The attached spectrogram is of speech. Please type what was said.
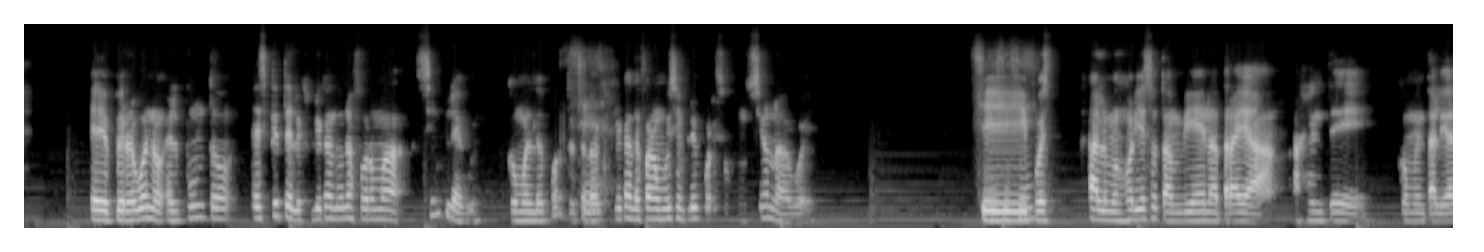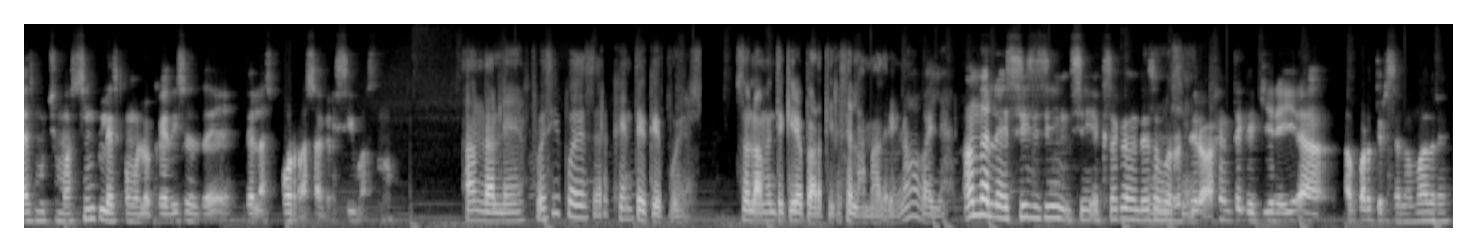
eh, pero bueno, el punto es que te lo explican de una forma simple, güey como el deporte, te lo explican de forma muy simple y por eso funciona, güey. Sí, y pues a lo mejor y eso también atrae a, gente con mentalidades mucho más simples, como lo que dices de, las porras agresivas, ¿no? Ándale, pues sí puede ser gente que pues solamente quiere partirse la madre, ¿no? Vaya. Ándale, sí, sí, sí, sí, exactamente eso me refiero, a gente que quiere ir a, partirse la madre.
